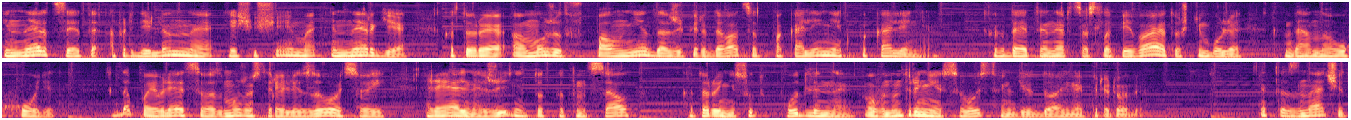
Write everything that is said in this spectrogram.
инерция, это определенная и ощущаемая энергия, которая а, может вполне даже передаваться от поколения к поколению. Когда эта инерция ослабевает, уж тем более, когда она уходит, тогда появляется возможность реализовывать в своей реальной жизни тот потенциал, который несут подлинные внутренние свойства индивидуальной природы. Это значит,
